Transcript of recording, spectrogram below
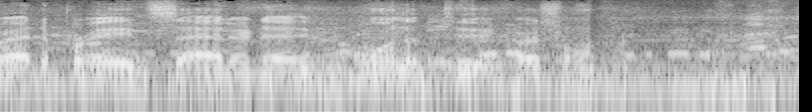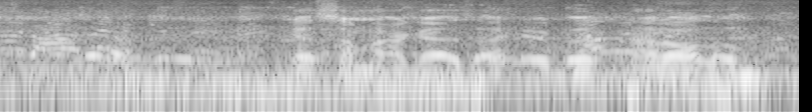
We're at the parade Saturday. One of two. First one. Got some of our guys out here, but not all of them.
